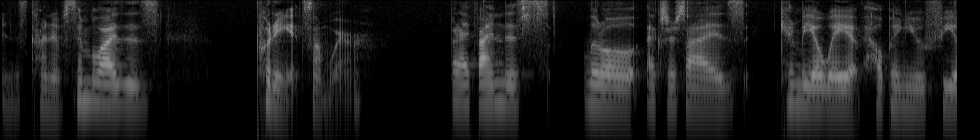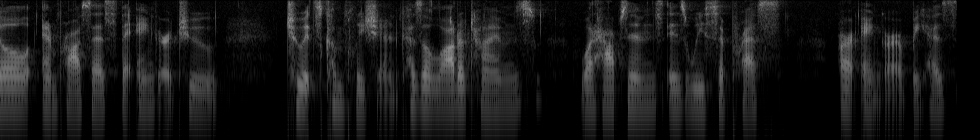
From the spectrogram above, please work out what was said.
And this kind of symbolizes putting it somewhere. But I find this little exercise can be a way of helping you feel and process the anger to to its completion because a lot of times what happens is we suppress our anger because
